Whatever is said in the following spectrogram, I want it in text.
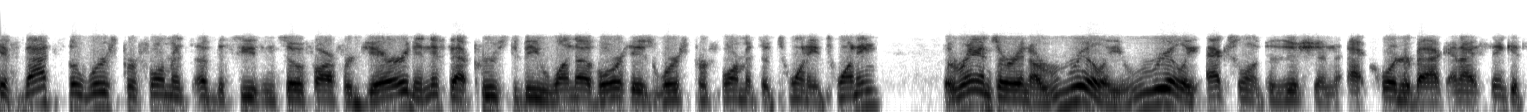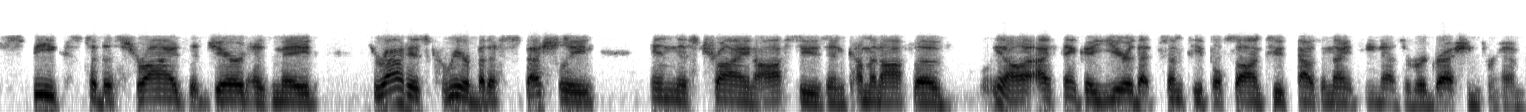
if that's the worst performance of the season so far for Jared, and if that proves to be one of or his worst performance of 2020, the Rams are in a really, really excellent position at quarterback, and I think it speaks to the strides that Jared has made throughout his career, but especially in this trying offseason coming off of, you know, I think a year that some people saw in 2019 as a regression for him.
